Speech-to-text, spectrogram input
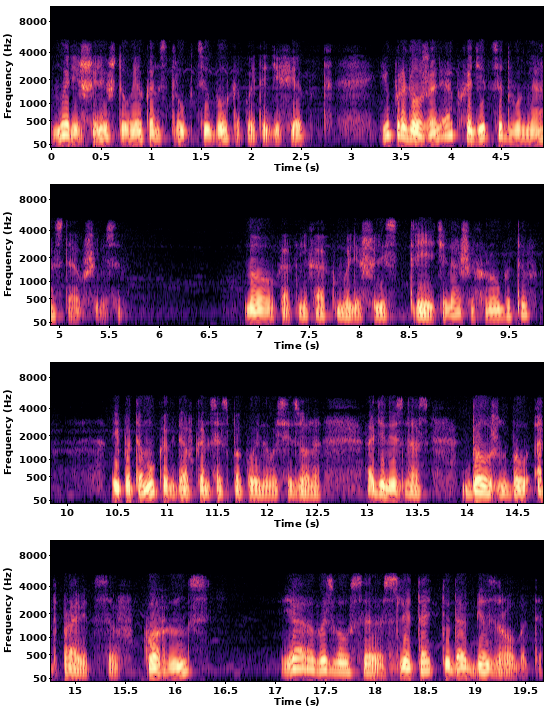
Мы решили, что в ее конструкции был какой-то дефект, и продолжали обходиться двумя оставшимися. Но, как-никак, мы лишились трети наших роботов, и потому, когда в конце спокойного сезона один из нас должен был отправиться в Корнс, я вызвался слетать туда без робота.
